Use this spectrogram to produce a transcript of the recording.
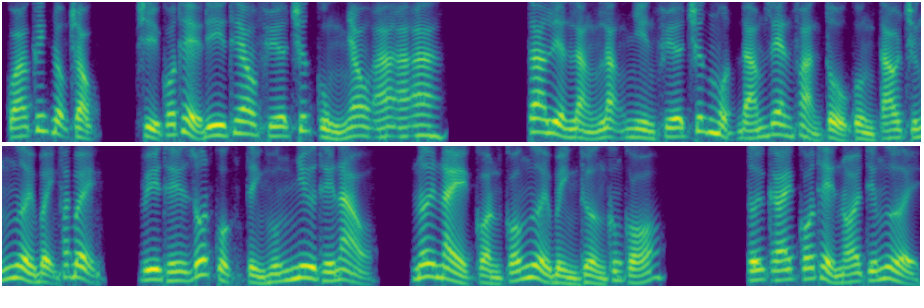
Quá kích động trọc, chỉ có thể đi theo phía trước cùng nhau á á á Ta liền lẳng lặng nhìn phía trước một đám gen phản tổ cùng táo chứng người bệnh phát bệnh, vì thế rốt cuộc tình huống như thế nào, nơi này còn có người bình thường không có. Tới cái có thể nói tiếng người.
